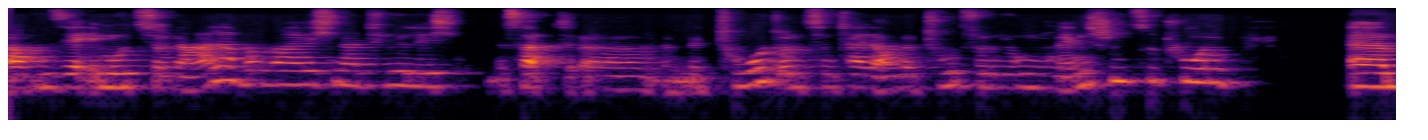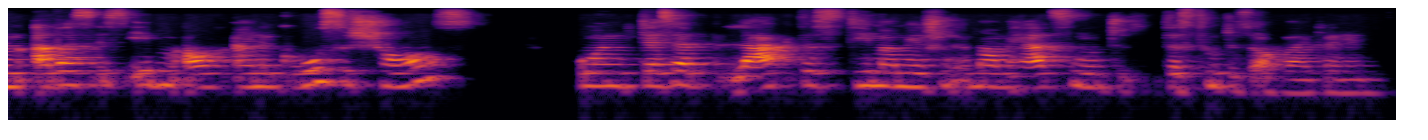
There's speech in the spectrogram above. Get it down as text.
auch ein sehr emotionaler Bereich natürlich. Es hat äh, mit Tod und zum Teil auch mit Tod von jungen Menschen zu tun. Ähm, aber es ist eben auch eine große Chance. Und deshalb lag das Thema mir schon immer am Herzen und das tut es auch weiterhin.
